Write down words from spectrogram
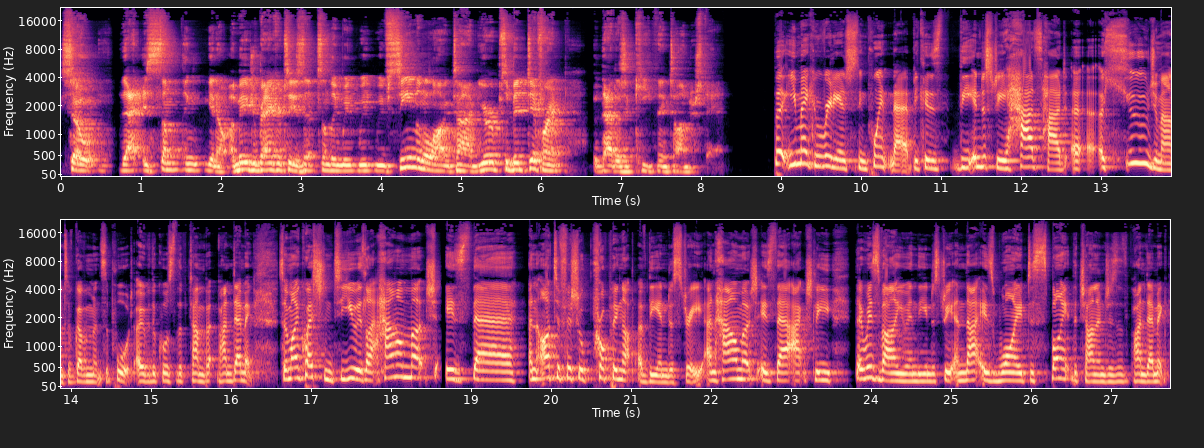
So that is something you know a major bankruptcy is something we, we we've seen in a long time. Europe's a bit different, but that is a key thing to understand. But you make a really interesting point there because the industry has had a, a, huge amount of government support over the course of the tam- pandemic. So my question to you is like, how much is there an artificial propping up of the industry and how much is there actually, there is value in the industry. And that is why, despite the challenges of the pandemic,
